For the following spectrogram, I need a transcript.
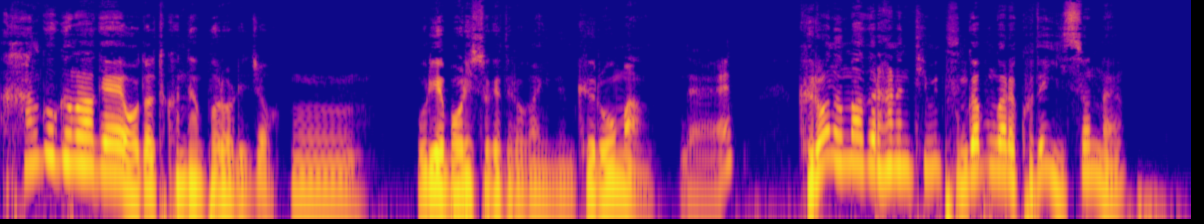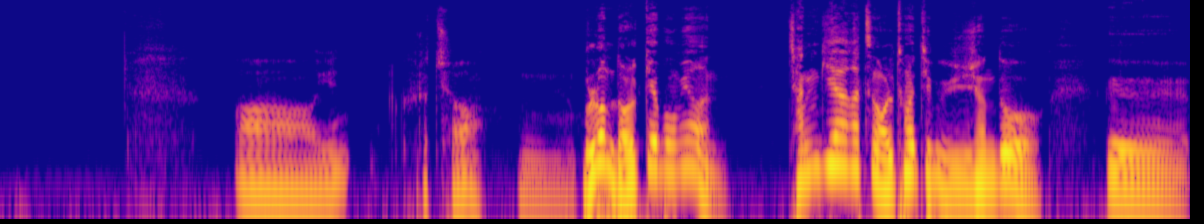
한국 음악의 adult contemporary죠. 음. 우리의 머릿속에 들어가 있는 그 로망. 네. 그런 음악을 하는 팀이 붕가붕가 레코드에 있었나요? 어, 예, 그렇죠. 음. 물론 넓게 보면 장기하 같은 alternative 뮤지션도 그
